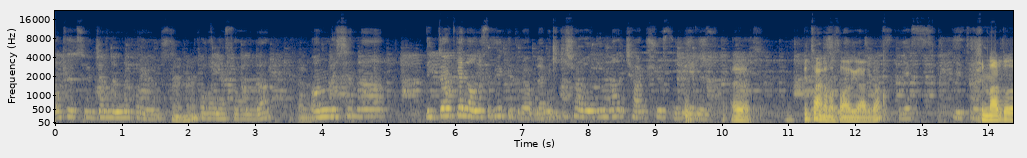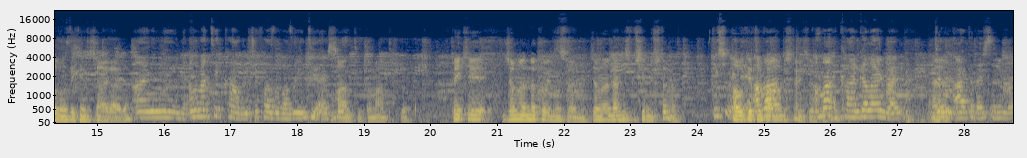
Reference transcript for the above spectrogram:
O kötü. Camın önüne koyuyoruz. Hı hı. Polonya soğuğunda. Evet. Onun dışında dikdörtgen olması büyük bir problem. İki kişi olduğunda çarpışıyorsun yiyemiyorsun. Evet. Bir tane masa var galiba. Yes. Bir tane. Şunlar dolabınız ikiniz için ayrı ayrı. Aynen öyle. Ama ben tek kaldım. İşte fazla fazla yetiyor her şey. Mantıklı mantıklı. Peki camın önüne koyduğunu söyledin. Camın önünden hiçbir şeyin düştü mü? Düşmedi. Tavuk etin ama, falan düştü mü hiç? Ama kargalar var. Evet. Canım arkadaşlarım var.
